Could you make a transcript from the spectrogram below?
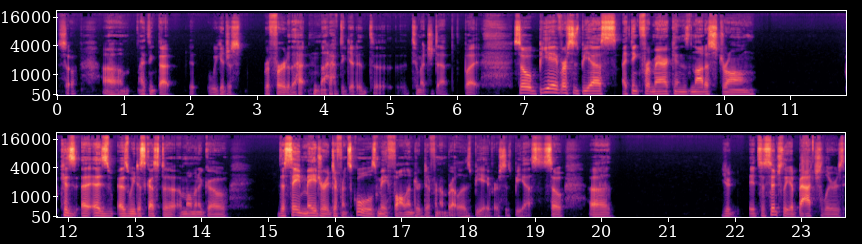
So um, I think that it, we could just refer to that and not have to get into too much depth. But so BA versus BS, I think for Americans, not as strong because as as we discussed a, a, moment ago, the same major at different schools may fall under different umbrellas, BA versus BS. So uh, you're, it's essentially a bachelor's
